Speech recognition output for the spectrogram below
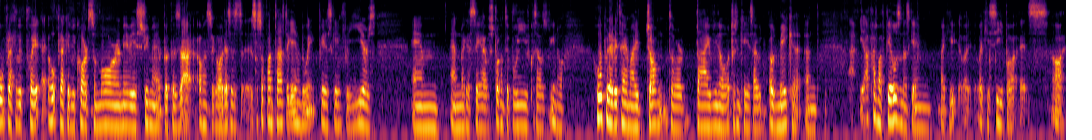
hopefully I can replay hopefully I can record some more and maybe stream it because I, honest to God this is it's such a fantastic game I've been waiting to play this game for years um, and like I say I was struggling to breathe because I was you know hoping every time I jumped or dived you know just in case I would, I would make it and I, yeah, I've had my fails in this game like you, like you see but it's oh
